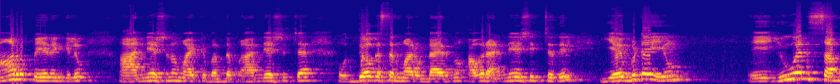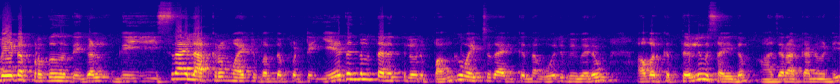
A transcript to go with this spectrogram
ആറ് പേരെങ്കിലും ആ അന്വേഷണവുമായിട്ട് ബന്ധ അന്വേഷിച്ച ഉദ്യോഗസ്ഥന്മാരുണ്ടായിരുന്നു. അവർ അന്വേഷിച്ചതിൽ എവിടെയും ഈ യു എൻ സഭയുടെ പ്രതിനിധികൾ ഇസ്രായേൽ ആക്രമണവുമായിട്ട് ബന്ധപ്പെട്ട് ഏതെങ്കിലും തരത്തിൽ ഒരു പങ്ക് വഹിച്ചതായിരിക്കുന്ന ഒരു വിവരവും അവർക്ക് തെളിവ് സഹിതം ഹാജരാക്കാൻ വേണ്ടി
